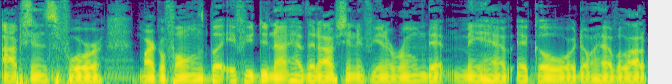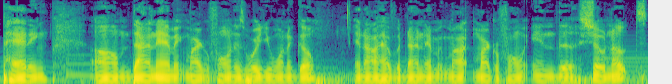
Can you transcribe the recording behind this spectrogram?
options for microphones. But if you do not have that option, if you're in a room that may have echo or don't have a lot of padding, um, dynamic microphone is where you want to go. And I'll have a dynamic mi- microphone in the show notes.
